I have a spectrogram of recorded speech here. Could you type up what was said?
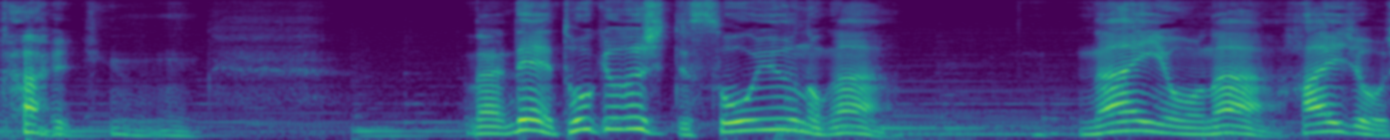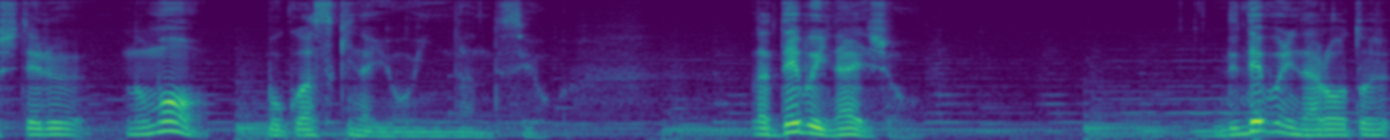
はい。で、東京女子ってそういうのがないような排除をしてるのも僕は好きな要因なんですよ。だデブいないでしょ。で、デブになろうと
